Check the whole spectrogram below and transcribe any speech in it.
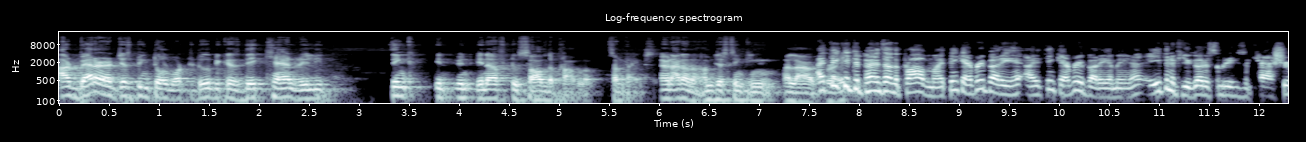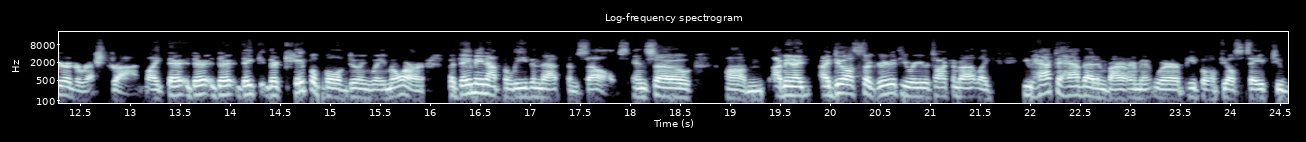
are better at just being told what to do because they can't really think in, in, enough to solve the problem sometimes. I mean, i don't know i'm just thinking aloud i right? think it depends on the problem. I think everybody i think everybody i mean even if you go to somebody who's a cashier at a restaurant like they're they're they're they, they're capable of doing way more but they may not believe in that themselves. And so um, i mean I, I do also agree with you where you were talking about like you have to have that environment where people feel safe to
